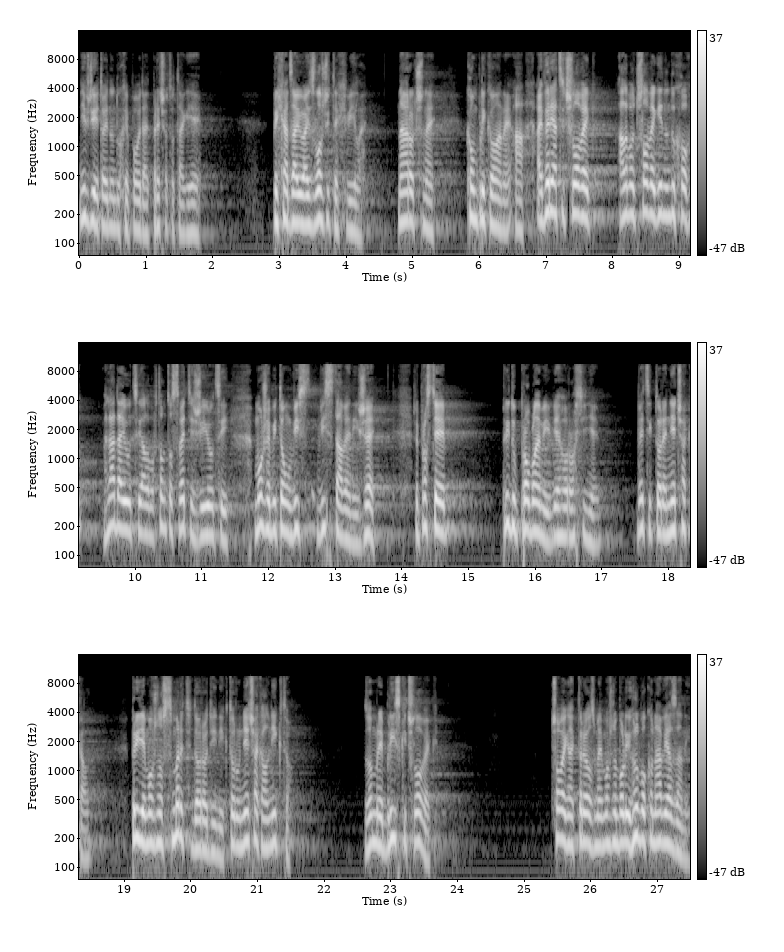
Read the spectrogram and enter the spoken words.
Nevždy je to jednoduché povedať, prečo to tak je. Prichádzajú aj zložité chvíle, náročné, komplikované. A aj veriaci človek, alebo človek jednoducho hľadajúci, alebo v tomto svete žijúci, môže byť tomu vystavený, že, že proste prídu problémy v jeho rodine, veci, ktoré nečakal. Príde možno smrť do rodiny, ktorú nečakal nikto. Zomrie blízky človek. Človek, na ktorého sme možno boli hlboko naviazaní.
